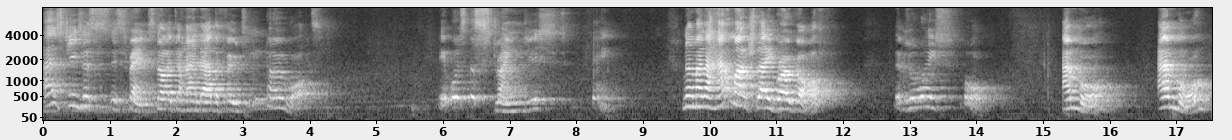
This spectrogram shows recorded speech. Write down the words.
As Jesus' friends started to hand out the food, do you know what? It was the strangest thing. No matter how much they broke off, there was always more. And more. And more.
